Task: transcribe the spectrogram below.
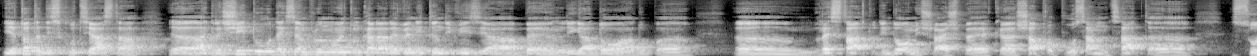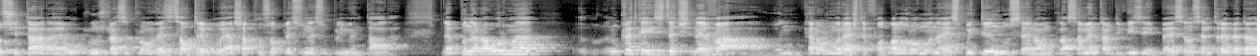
e toată discuția asta. A greșit tu, de exemplu, în momentul în care a revenit în divizia B, în Liga 2 după restartul din 2016, că și-a propus, a anunțat sus și tare Ucluș vrea să promoveze sau trebuie așa pus o presiune suplimentară. Până la urmă, nu cred că există cineva în care urmărește fotbalul românesc, uitându-se la un clasament al diviziei B, să nu se întrebe, dar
